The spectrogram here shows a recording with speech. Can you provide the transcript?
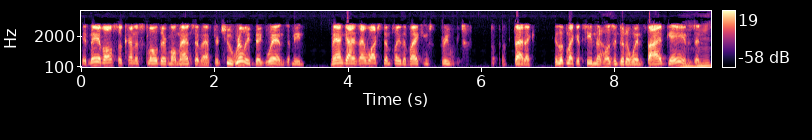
it may have also kind of slowed their momentum after two really big wins. I mean, man, guys, I watched them play the Vikings three weeks. Pathetic. They looked like a team that wasn't going to win five games. Mm-hmm. And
